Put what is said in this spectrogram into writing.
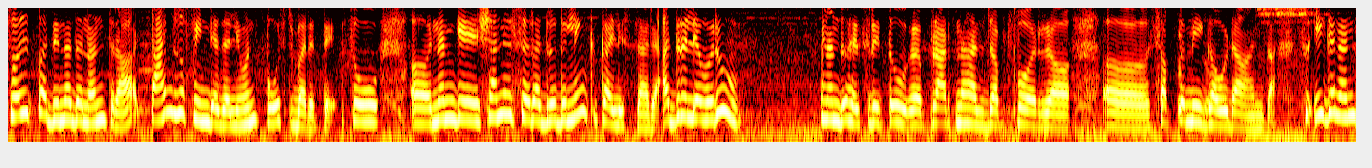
ಸ್ವಲ್ಪ ದಿನದ ನಂತರ ಟೈಮ್ಸ್ ಆಫ್ ಇಂಡಿಯಾದಲ್ಲಿ ಒಂದು ಪೋಸ್ಟ್ ಬರುತ್ತೆ. ಸೊ ನನಗೆ ಶನಿಲ್ ಸರ್ ಅದರದ್ದು ಲಿಂಕ್ ಕಳಿಸ್ತಾರೆ. ಅದರಲ್ಲಿ ಅವರು ನಂದು ಹೆಸರಿತ್ತು Prarthana has dub for Sapthami Gowda ಅಂತ. ಸೊ ಈಗ ನಾನು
